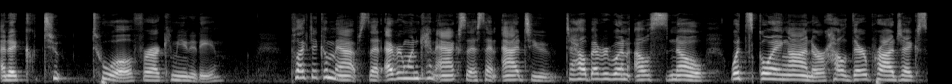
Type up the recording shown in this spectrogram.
and a tool for our community. Plectica maps that everyone can access and add to to help everyone else know what's going on or how their projects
